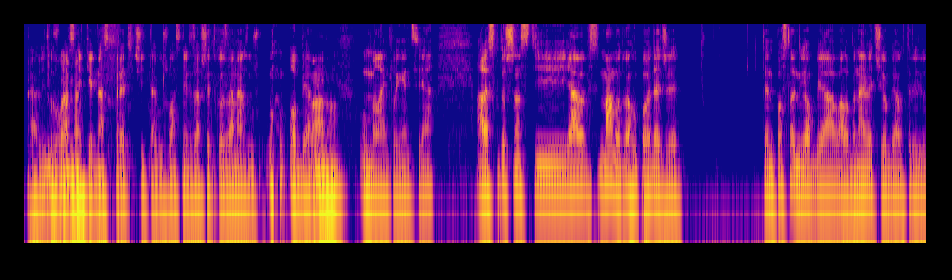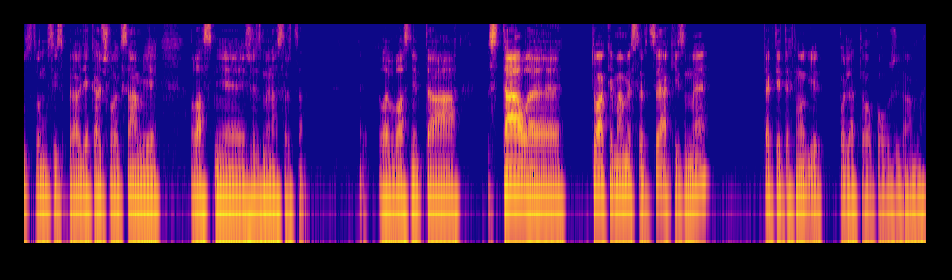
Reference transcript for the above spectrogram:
spraviť. Lebo vlastne, keď nás predčí, tak už vlastne za všetko za nás už objaví Áno. umelá inteligencia. Ale v skutočnosti ja mám odvahu povedať, že ten posledný objav, alebo najväčší objav, ktorý ľudstvo musí spraviť a každý človek sám je vlastne, že zmena srdca. Lebo vlastne tá stále to, aké máme srdce, aký sme, tak tie technológie podľa toho používame.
